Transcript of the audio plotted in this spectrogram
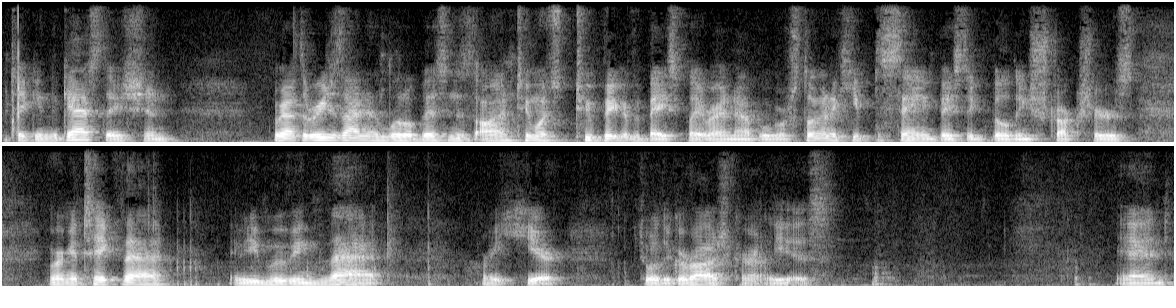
we're taking the gas station we have to redesign it a little bit since it's on too much too big of a base plate right now, but we're still going to keep the same basic building structures. We're going to take that and be moving that right here, to where the garage currently is. And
